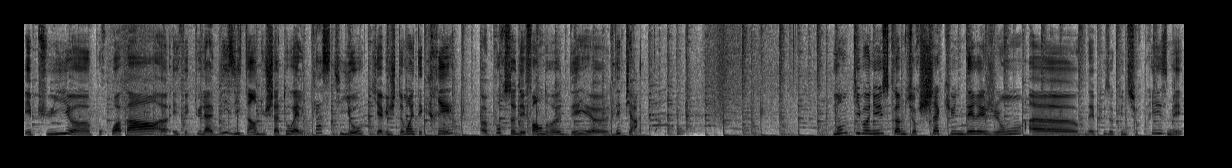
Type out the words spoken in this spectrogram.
Et puis, euh, pourquoi pas euh, effectuer la visite hein, du château El Castillo, qui avait justement été créé pour se défendre des, des pirates. Mon petit bonus, comme sur chacune des régions, vous n'avez plus aucune surprise, mais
